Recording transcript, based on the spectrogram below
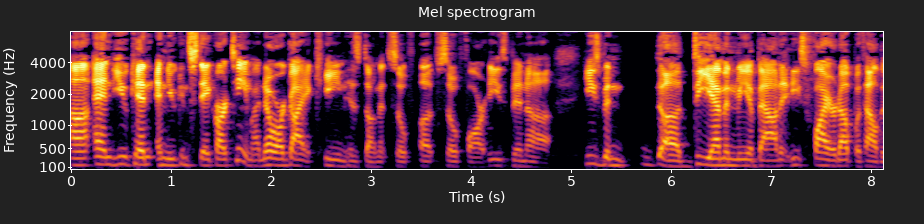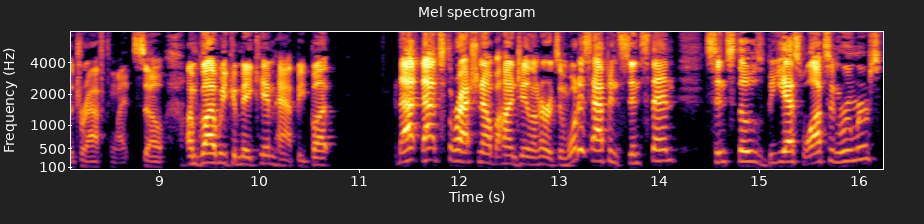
uh, and you can and you can stake our team. I know our guy Akeen has done it so uh, so far. He's been uh he's been uh, DMing me about it. He's fired up with how the draft went. So I'm glad we can make him happy. But that that's the rationale behind Jalen Hurts. And what has happened since then, since those BS Watson rumors?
